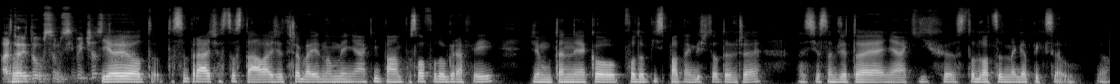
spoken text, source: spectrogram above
Ale To- tady to už se musí být často. Jo, jo, to, to se právě často stává, že třeba jednou mi nějaký pán poslal fotografii, že mu ten jako fotopis spadne, když to otevře, zjistil jsem, že to je nějakých 120 megapixelů. Jo.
